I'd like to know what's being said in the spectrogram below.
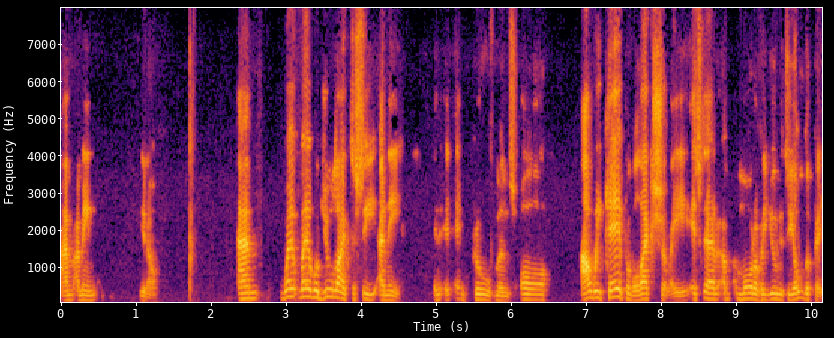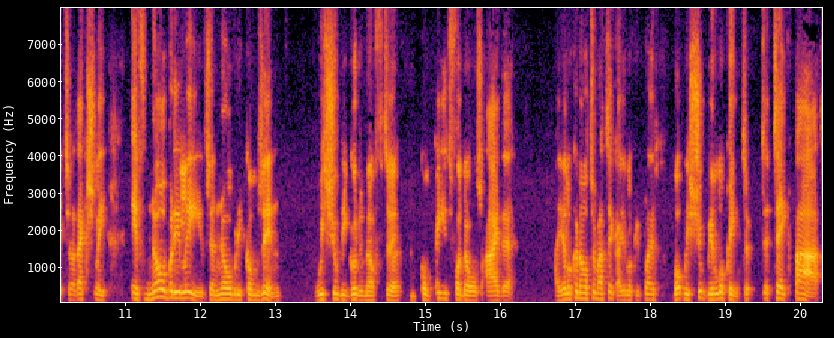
Um, I mean, you know, um, where where would you like to see any in, in improvements, or are we capable? Actually, is there a, more of a unity on the pitch that actually, if nobody leaves and nobody comes in, we should be good enough to compete for those either. Are you looking automatic? Are you looking players? But we should be looking to, to take part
